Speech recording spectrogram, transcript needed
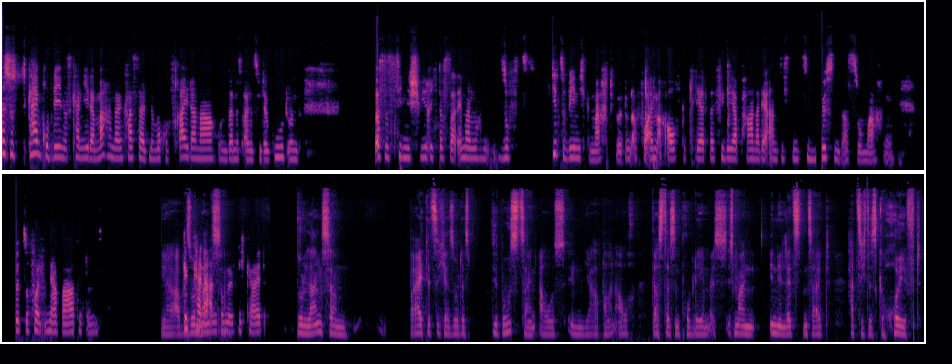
Das ist kein Problem, das kann jeder machen, dann hast du halt eine Woche frei danach und dann ist alles wieder gut und das ist ziemlich schwierig, dass da immer noch so viel zu wenig gemacht wird und vor allem auch aufgeklärt, weil viele Japaner der Ansicht sind, sie müssen das so machen. Wird so von ihnen erwartet und Ja, aber gibt so keine langsam, andere Möglichkeit. so langsam breitet sich ja so das, das Bewusstsein aus in Japan auch, dass das ein Problem ist. Ich meine, in der letzten Zeit hat sich das gehäuft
